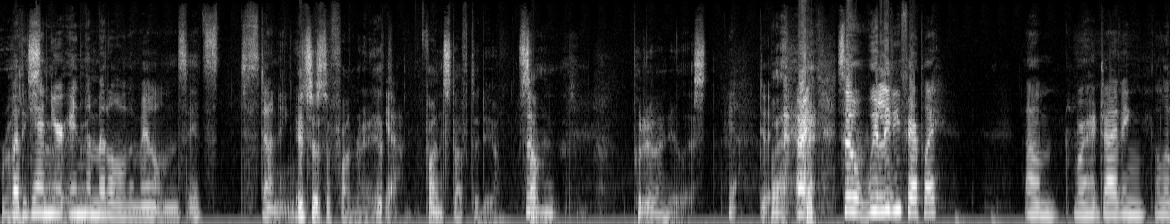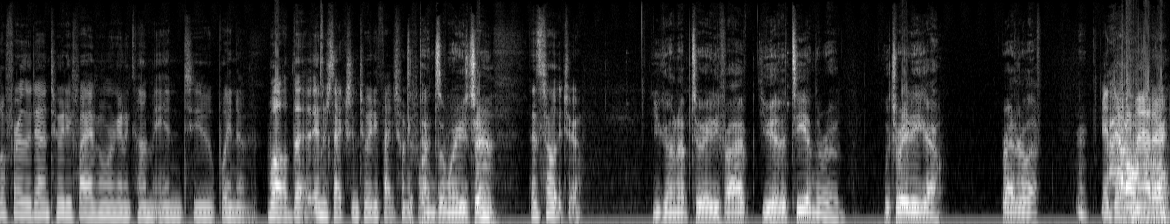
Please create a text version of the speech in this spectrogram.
runs. But again, you're way, in the middle of the mountains. It's stunning. It's just a fun ride. It's Yeah. fun stuff to do. So- Something. Put it on your list. yeah, do it. All right, so we're leaving Fairplay. Um, we're driving a little further down 285, and we're going to come into Buena. Well, the intersection 285 24. Depends on where you turn. That's totally true. You going up 285, You hit a T in the road. Which way do you go? Right or left? It doesn't don't matter. know.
